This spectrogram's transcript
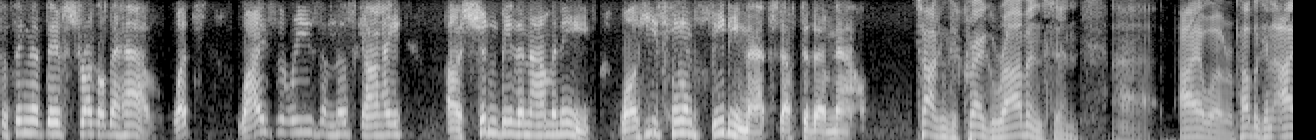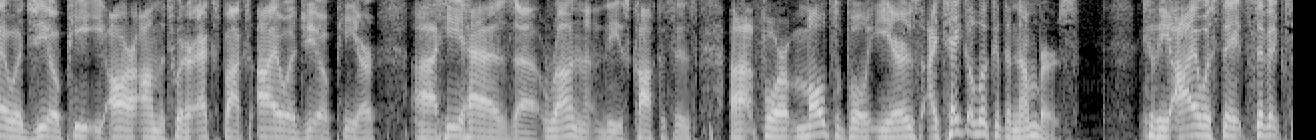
the thing that they've struggled to have. What's why is the reason this guy uh, shouldn't be the nominee? Well, he's hand feeding that stuff to them now. Talking to Craig Robinson. Uh Iowa Republican, Iowa GOPer on the Twitter Xbox, Iowa GOPer. Uh, he has uh, run these caucuses uh, for multiple years. I take a look at the numbers the Iowa State Civiqs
